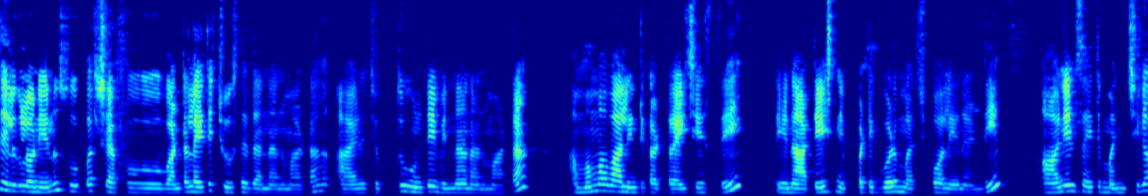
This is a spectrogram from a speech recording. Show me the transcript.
తెలుగులో నేను 'సూపర్ షెఫ్' వంటలైతే చూసేదాన్ననమాట. ఆయన చెప్తూ ఉంటే విన్నాను అనమాట అమ్మమ్మ వాళ్ళ ఇంటికాడ ట్రై చేస్తే నేను ఆ టేస్ట్‌ని ఇప్పటికి కూడా మర్చిపోలేనండి. ఆనియన్స్ అయితే మంచిగా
